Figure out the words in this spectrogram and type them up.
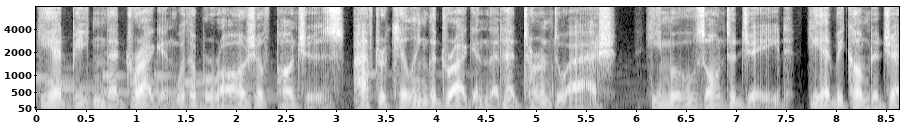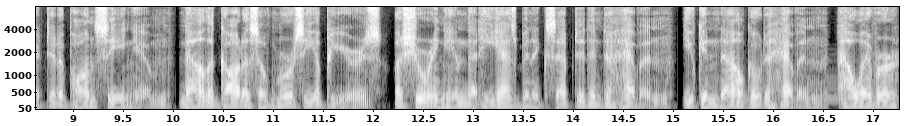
he had beaten that dragon with a barrage of punches. After killing the dragon that had turned to ash, he moves on to Jade. He had become dejected upon seeing him. Now the goddess of mercy appears, assuring him that he has been accepted into heaven. You can now go to heaven. However,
